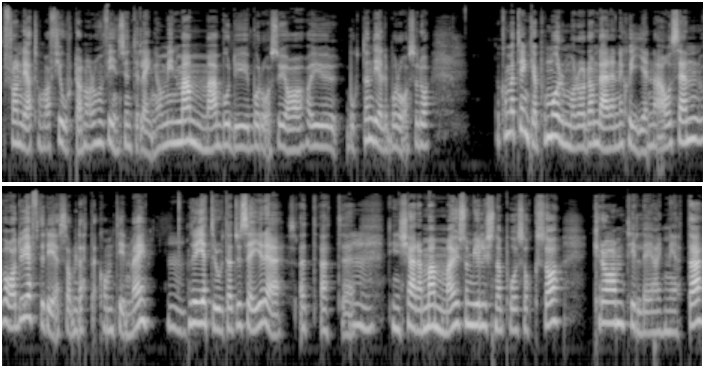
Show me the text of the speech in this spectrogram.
från det att hon var 14 år. Hon finns ju inte längre. Och min mamma bodde i Borås och jag har ju bott en del i Borås. Och då, då kom jag att tänka på mormor och de där energierna. Och sen var det ju efter det som detta kom till mig. Mm. Det är jätteroligt att du säger det. Att, att eh, mm. din kära mamma som ju lyssnar på oss också. Kram till dig Agneta.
